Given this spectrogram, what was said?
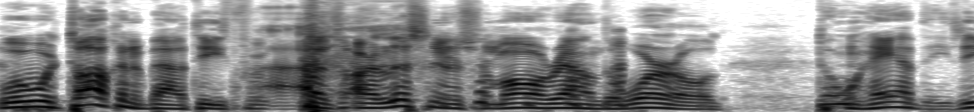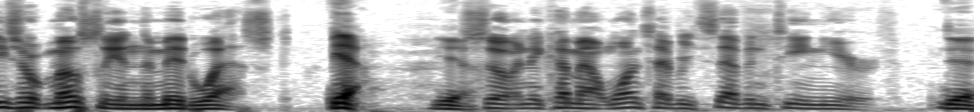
Well, we're talking about these because our listeners from all around the world don't have these. These are mostly in the Midwest. Yeah. Yeah. So and they come out once every 17 years. Yeah.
